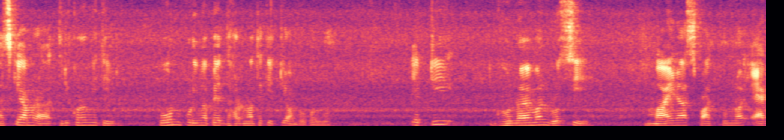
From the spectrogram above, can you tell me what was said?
আজকে আমরা ত্রিকোণমিতির কোণ পরিমাপের ধারণা থেকে একটি অঙ্ক করব। একটি ঘূর্ণায়মান রশ্মি মাইনাস পাঁচ পূর্ণ এক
